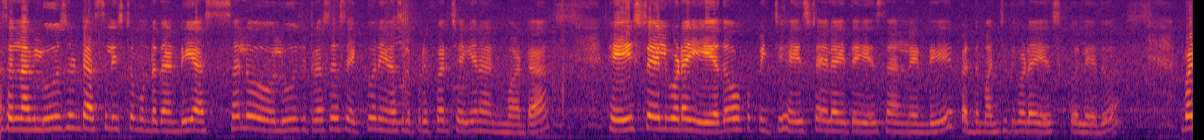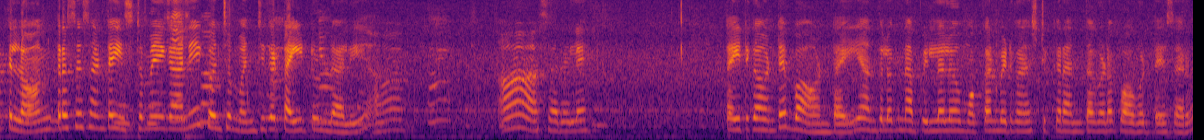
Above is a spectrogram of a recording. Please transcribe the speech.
అసలు నాకు లూజ్ ఉంటే అస్సలు ఇష్టం ఉండదండి. అస్సలు లూజ్ డ్రెస్సెస్ ఎక్కువ నేను అసలు ప్రిఫర్ చేయను అనమాట హెయిర్ స్టైల్ కూడా ఏదో ఒక పిచ్చి హెయిర్ స్టైల్ అయితే వేసానులేండి. పెద్ద మంచిది కూడా వేసుకోలేదు. బట్ లాంగ్ డ్రెస్సెస్ అంటే ఇష్టమే కానీ కొంచెం మంచిగా టైట్ ఉండాలి. సరేలే. టైట్గా ఉంటే బాగుంటాయి. అందులోకి నా పిల్లలు మొక్కను పెట్టుకున్న స్టిక్కర్ అంతా కూడా పోగొట్టేశారు.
